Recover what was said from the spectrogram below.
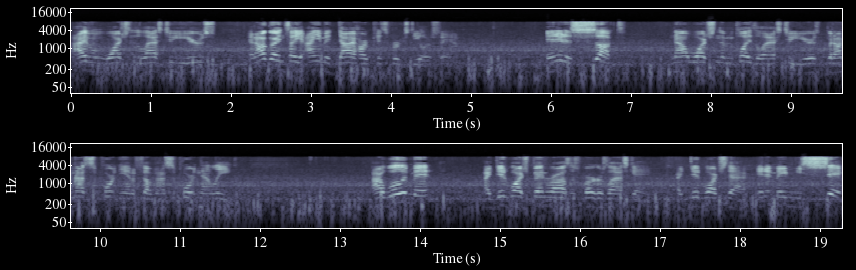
I haven't watched it the last two years. And I'll go ahead and tell you, I am a die-hard Pittsburgh Steelers fan. And it has sucked not watching them play the last two years, but I'm not supporting the NFL. I'm not supporting that league. I will admit, I did watch Ben Roethlisberger's last game. I did watch that, and it made me sick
